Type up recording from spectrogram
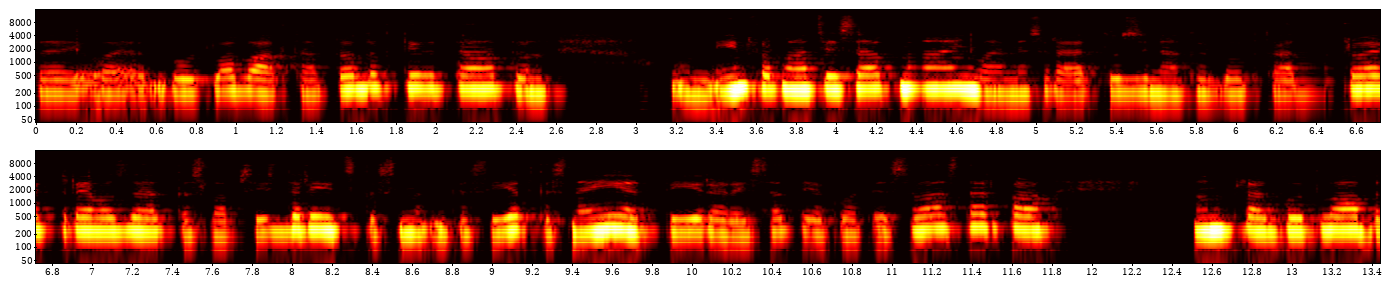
tai, lai būtu labāk tā produktivitāte un, un informācijas apmaiņa, lai mēs varētu uzzināt, varbūt kādu projektu realizēt, kas labs izdarīts, kas, kas iet, kas neiet, tīri arī satiekoties savā starpā. Manuprāt, būtu laba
